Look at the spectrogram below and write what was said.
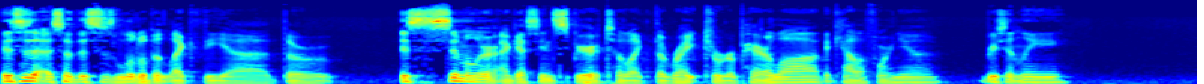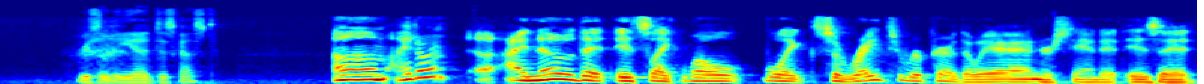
This is so. This is a little bit like the uh, the is similar, I guess, in spirit to like the right to repair law that California recently recently uh, discussed. Um, I don't. Uh, I know that it's like, well, like so. Right to repair, the way I understand it, is that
